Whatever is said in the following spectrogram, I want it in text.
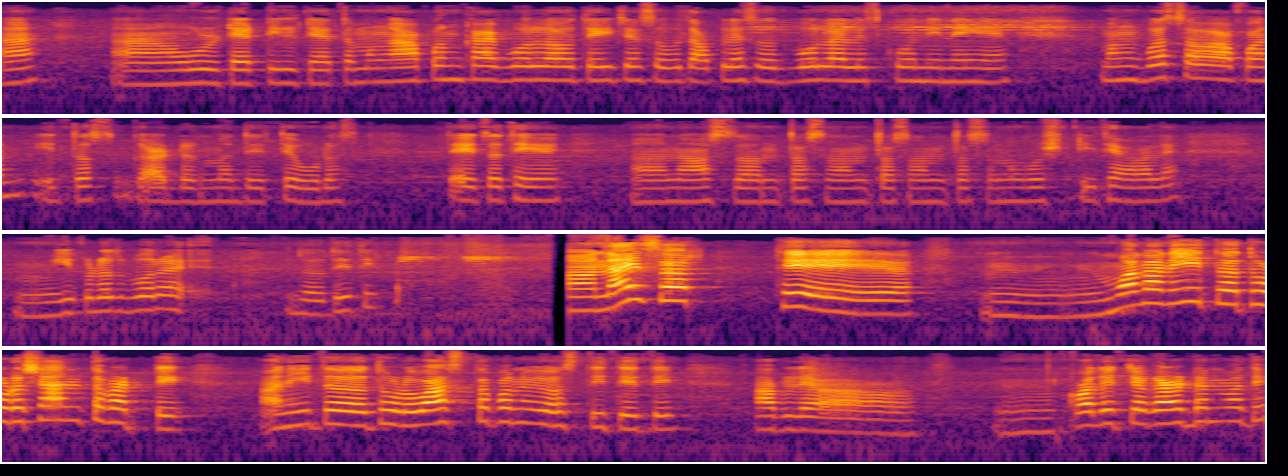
हां उलट्या टिलट्या. तर मग आपण काय बोलावं त्याच्यासोबत? आपल्यासोबत बोलायलाच कोणी नाही आहे. मग बसावं आपण इथंच गार्डनमध्ये तेवढंच. त्याचं ते असं तसं तसं तसं गोष्टी ठेवाल्या इकडंच बरं आहे. जाऊ दे ते नाही सर. ते मला नाही इथं थोडं शांत वाटते. आणि इथं थोडं वाचतं पण व्यवस्थित येते. आपल्या कॉलेजच्या गार्डनमध्ये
